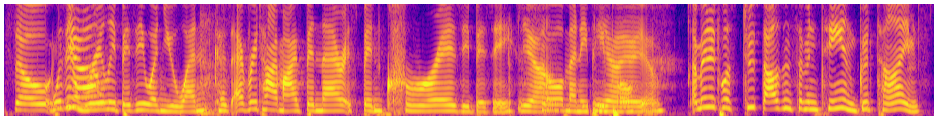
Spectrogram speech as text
So Mm. Was yeah. it really busy when you went? Because every time I've been there, it's been crazy busy. Yeah. So many people. Yeah, yeah, yeah. I mean, it was 2017. Good times.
